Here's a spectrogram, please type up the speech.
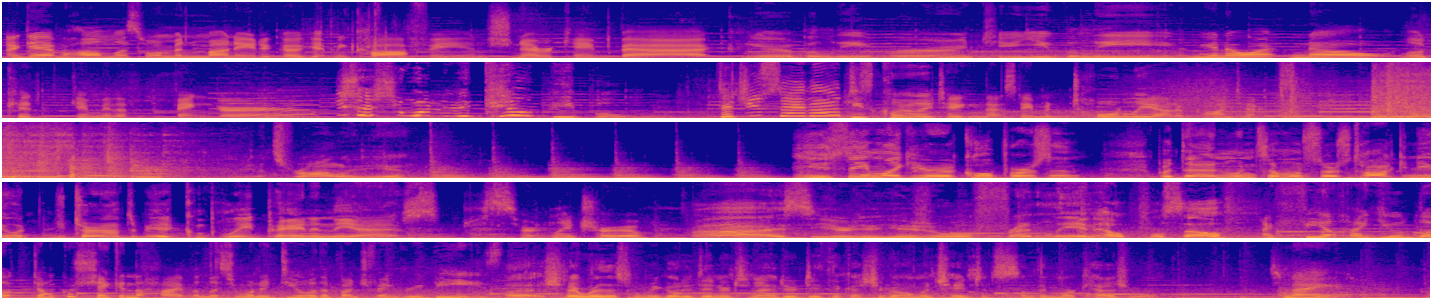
I gave a homeless woman money to go get me coffee, and she never came back. You're a believer, aren't you? You believe. You know what? No. Little kid gave me the finger. She said she wanted to kill people. Did you say that? He's clearly taking that statement totally out of context. What's wrong with you? You seem like you're a cool person, but then when someone starts talking to you, you turn out to be a complete pain in the ass. Certainly true. Ah, I see you're your usual friendly and helpful self. I feel how you look. Don't go shaking the hive unless you want to deal with a bunch of angry bees. Uh, should I wear this when we go to dinner tonight, or do you think I should go home and change into something more casual? Tonight.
